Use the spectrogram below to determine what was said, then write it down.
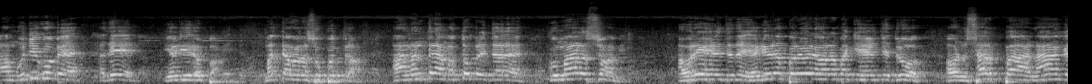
ಆ ಮುದಿಗೂಬೆ ಅದೇ ಯಡಿಯೂರಪ್ಪ. ಮತ್ತೆ ಅವರ ಸುಪುತ್ರ. ಆ ನಂತರ ಮತ್ತೊಬ್ಬರು ಇದ್ದಾರೆ, ಕುಮಾರಸ್ವಾಮಿ. ಅವರೇ ಹೇಳ್ತಿದ್ದೆ ಯಡಿಯೂರಪ್ಪರವರೇ ಅವರ ಬಗ್ಗೆ ಹೇಳ್ತಿದ್ರು. ಅವನು ಸರ್ಪ, ನಾಗ,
